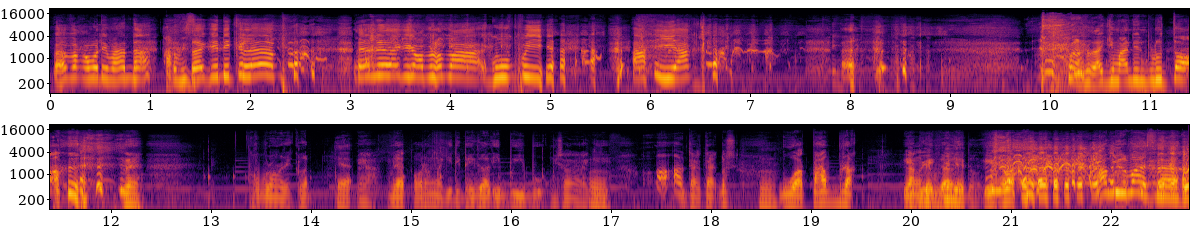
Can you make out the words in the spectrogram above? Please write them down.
Bapak kamu di mana? Habis lagi di klub. Ini lagi ngobrol sama Goofy. Ayak. lagi mandiin Pluto nah gue pulang dari klub Ya. ya ngeliat orang lagi dibegal ibu-ibu misalnya lagi Hmm. ah teriak-teriak terus Hmm. gua tabrak yang begal Ibu-ibunya? itu Iya. ambil mas nah.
